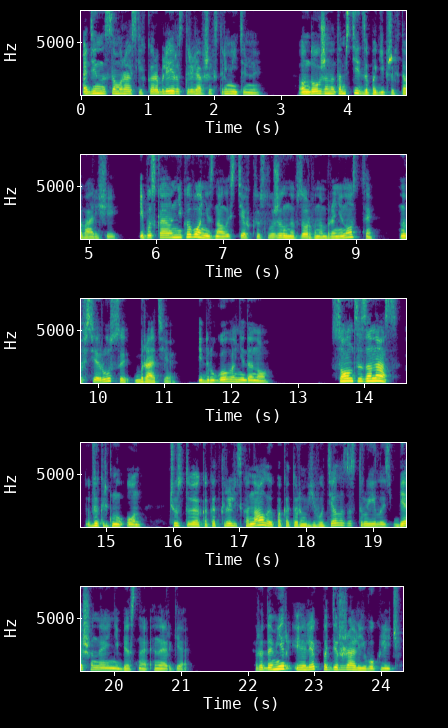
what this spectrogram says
Один из самурайских кораблей, расстрелявших стремительный. Он должен отомстить за погибших товарищей. И пускай он никого не знал из тех, кто служил на взорванном броненосце, но все русы – братья, и другого не дано. «Солнце за нас!» – выкрикнул он, чувствуя, как открылись каналы, по которым в его тело заструилась бешеная небесная энергия. Радомир и Олег поддержали его клич.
